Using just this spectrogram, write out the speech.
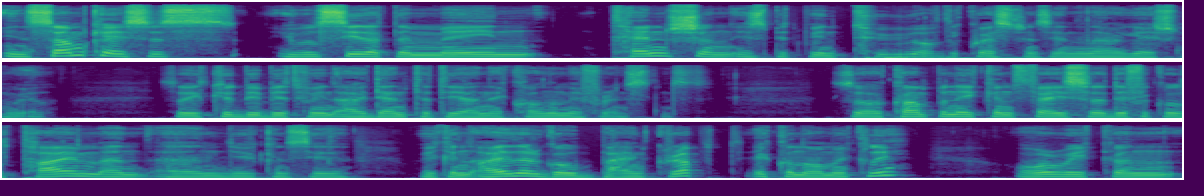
in some cases you will see that the main tension is between two of the questions in the navigation wheel. So it could be between identity and economy, for instance. So a company can face a difficult time, and and you can see we can either go bankrupt economically, or we can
